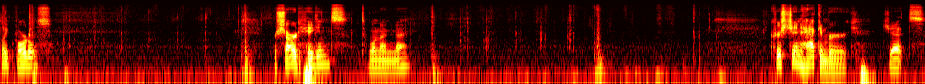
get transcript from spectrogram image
Blake Bortles. Rashard Higgins to 199. Christian Hackenberg, Jets.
